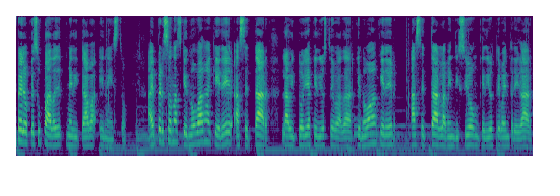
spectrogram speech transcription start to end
pero que su padre meditaba en esto. Hay personas que no van a querer aceptar la victoria que Dios te va a dar, que no van a querer aceptar la bendición que Dios te va a entregar,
